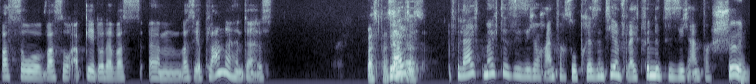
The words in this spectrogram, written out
was so, was so abgeht oder was, ähm, was ihr Plan dahinter ist. Was passiert Vielleicht- ist? Vielleicht möchte sie sich auch einfach so präsentieren. Vielleicht findet sie sich einfach schön.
